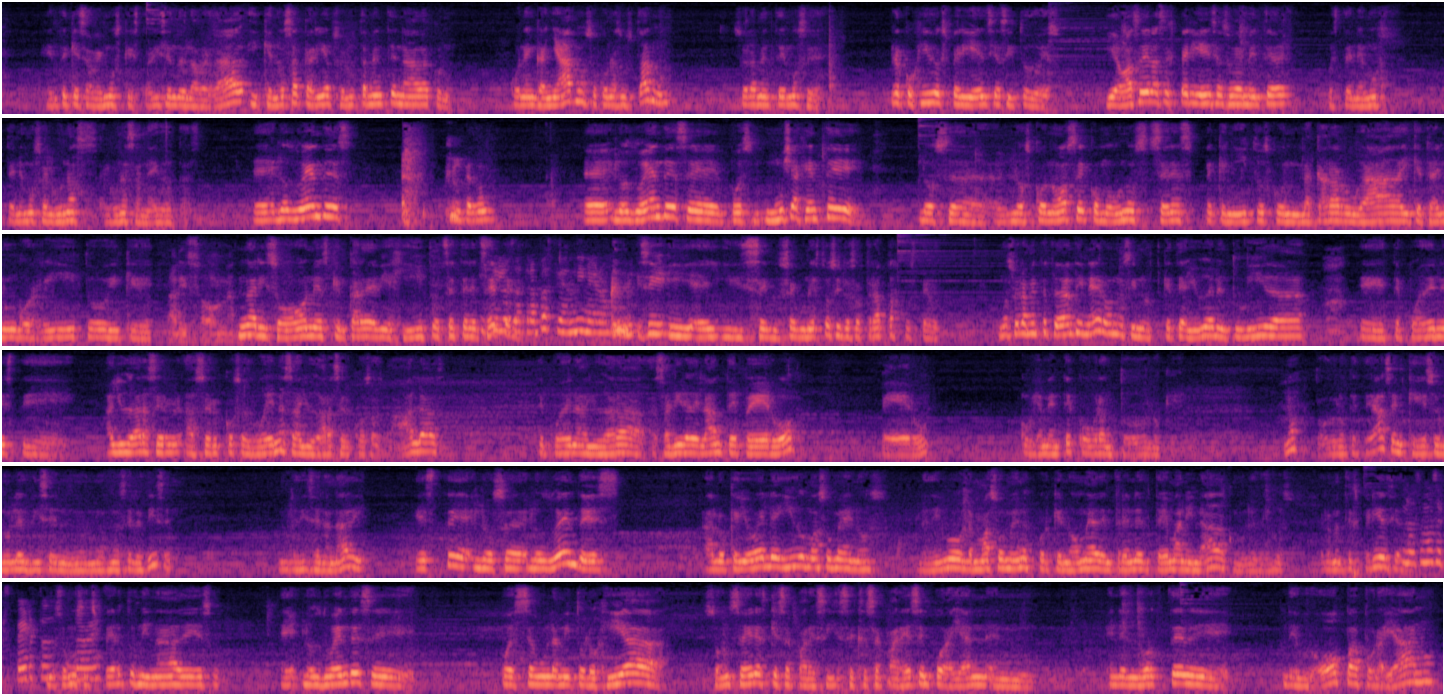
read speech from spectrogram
gente que sabemos que está diciendo la verdad y que no sacaría absolutamente nada con, con engañarnos o con asustarnos. Solamente hemos eh, recogido experiencias y todo eso. Y a base de las experiencias, obviamente, pues tenemos, tenemos algunas, algunas anécdotas. Eh, los duendes, perdón, eh, los duendes, pues mucha gente los, eh, los conoce como unos seres pequeñitos con la cara arrugada y que traen un gorrito y que Arizona. narizones, que en cara de viejito, etcétera, Y si los etcétera. atrapas te dan dinero. Y sí, y, eh, y seg- según esto, si los atrapas, pues te- no solamente te dan dinero, ¿no? sino que te ayudan en tu vida, eh, te pueden este, ayudar a hacer, a hacer cosas buenas, a ayudar a hacer cosas malas, te pueden ayudar a, a salir adelante, pero, pero, obviamente cobran todo lo que, no, todo lo que te hacen, que eso no les dicen, no, no- no se les dicen, no le dicen a nadie. Este, los, eh, los duendes, a lo que yo he leído más o menos, le digo más o menos porque no me adentré en el tema ni nada, como les digo, solamente experiencia. No somos expertos. No somos expertos ni nada de eso. Eh, los duendes, eh, pues según la mitología, son seres que se, se- que se parecen por allá en, en- en el norte de, Europa, por allá, ¿no?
